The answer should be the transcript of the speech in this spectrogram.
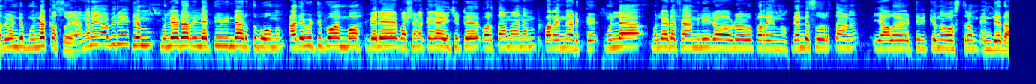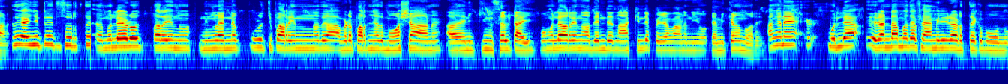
അതുകൊണ്ട് മുല്ലക്ക് അസൂയ. അങ്ങനെ അവർ മുല്ലയുടെ റിലേറ്റീവിന്റെ അടുത്ത് പോകുന്നു അതേ വീട്ടിൽ പോകുമ്പോൾ ഇവർ ഭക്ഷണമൊക്കെ കഴിച്ചിട്ട് വർത്തമാനം പറയുന്ന ഇടയ്ക്ക് മുല്ല മുല്ലയുടെ ഫാമിലിയുടെ അവിടെ പറയുന്നു. ഇതെന്റെ സുഹൃത്താണ്. ഇയാൾ ഇട്ടിരിക്കുന്ന വസ്ത്രം എന്റേതാണ്. ഇത് കഴിഞ്ഞിട്ട് സുഹൃത്ത് മുല്ലയോട് പറയുന്നു നിങ്ങൾ എന്നെ കുറിച്ച് പറയുന്നത് അവിടെ പറഞ്ഞത് മോശമാണ്. അത് എനിക്ക് ഇൻസൾട്ടായി അപ്പോൾ മുല്ല പറയുന്നു അതെന്റെ നാക്കിന്റെ പിഴവാണ് നീ ക്ഷമിക്കണം എന്ന് പറയും. അങ്ങനെ മുല്ല രണ്ടാമത്തെ ഫാമിലിയുടെ അടുത്തേക്ക് പോകുന്നു.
